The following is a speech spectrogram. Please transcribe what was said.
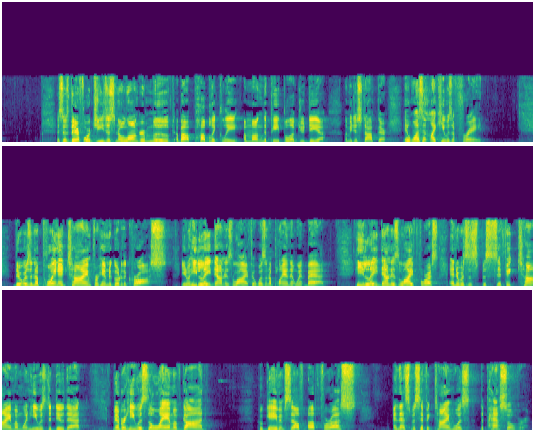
It says, Therefore, Jesus no longer moved about publicly among the people of Judea. Let me just stop there. It wasn't like he was afraid. There was an appointed time for him to go to the cross. You know, he laid down his life. It wasn't a plan that went bad. He laid down his life for us, and there was a specific time on when he was to do that. Remember, he was the Lamb of God who gave himself up for us, and that specific time was the Passover.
